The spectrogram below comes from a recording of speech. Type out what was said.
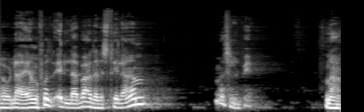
أنه لا ينفذ إلا بعد الاستلام مثل البيع. نعم.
